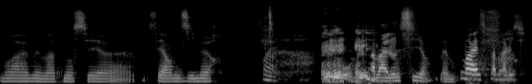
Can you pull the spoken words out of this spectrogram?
Ouais, mais maintenant, c'est, heu, c'est Hans Zimmer. Ouais. Bon, c'est pas mal aussi, hein, mais bon. Ouais, c'est pas mal aussi.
